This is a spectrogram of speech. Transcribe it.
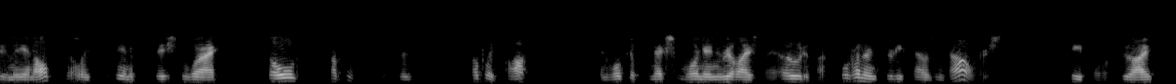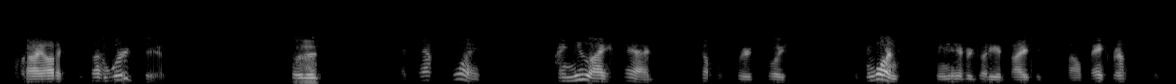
to me, and ultimately put me in a position where I sold a couple businesses, public auction, and woke up the next morning and realized I owed about four hundred thirty thousand dollars to people who I thought I ought to keep my word to. So that at that point, I knew I had a couple clear choices. For one, I mean, everybody advised me to file bankruptcy,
